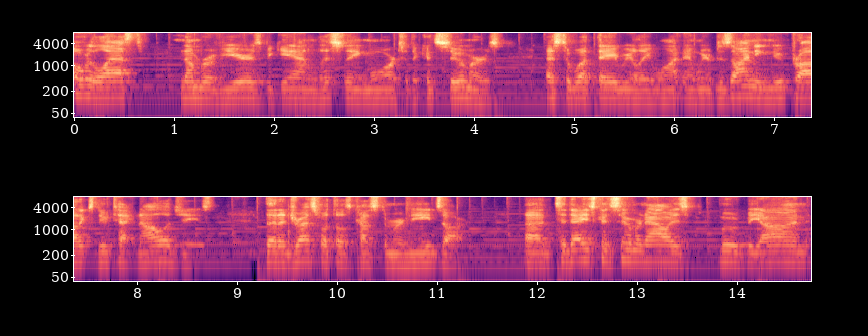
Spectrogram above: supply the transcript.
over the last number of years, began listening more to the consumers as to what they really want. And we're designing new products, new technologies that address what those customer needs are. Uh, today's consumer now is moved beyond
